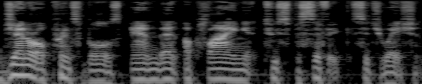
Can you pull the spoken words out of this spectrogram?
general principles and then applying it to specific situations.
